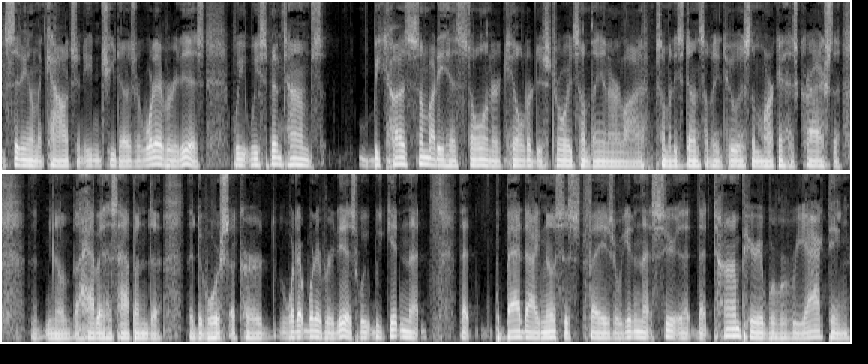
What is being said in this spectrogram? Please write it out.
sitting on the couch and eating Cheetos or whatever it is. We, we spend times because somebody has stolen or killed or destroyed something in our life, somebody's done something to us, the market has crashed, the, the you know, the habit has happened, the, the divorce occurred, whatever, whatever it is, we, we get in that, that the bad diagnosis phase or we get in that, ser- that, that time period where we're reacting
